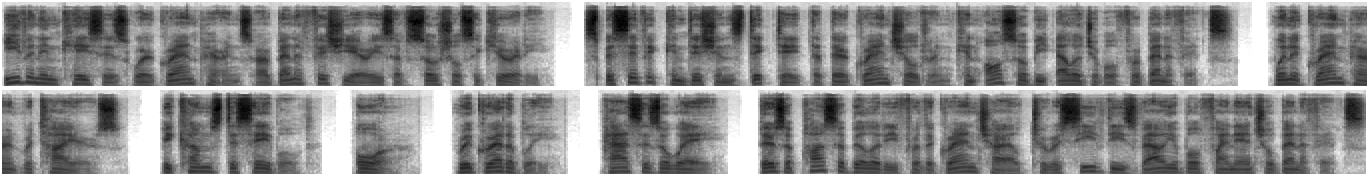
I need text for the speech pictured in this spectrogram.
Even in cases where grandparents are beneficiaries of Social Security, specific conditions dictate that their grandchildren can also be eligible for benefits. When a grandparent retires, becomes disabled, or, regrettably, passes away, there's a possibility for the grandchild to receive these valuable financial benefits.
